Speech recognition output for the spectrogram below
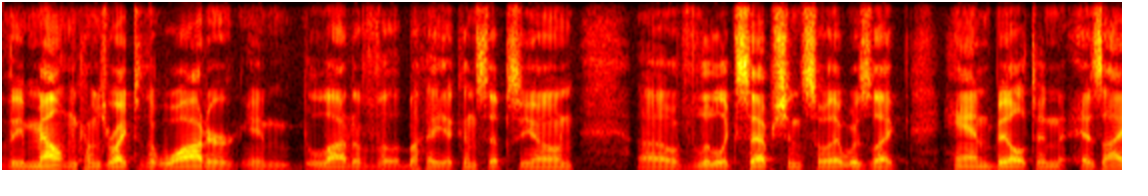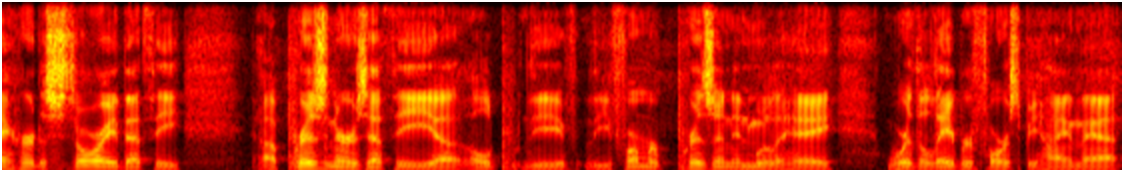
the mountain comes right to the water in a lot of uh, Bahia Concepcion. uh, with little exceptions. So it was like hand built. And as I heard a story that the uh, prisoners at the uh, old the the former prison in Mulegé were the labor force behind that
